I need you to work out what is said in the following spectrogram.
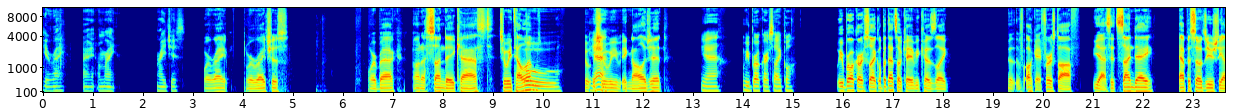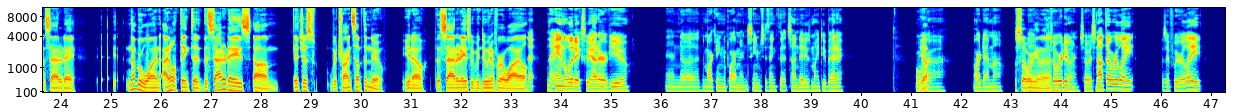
you're right. All right, I'm right. Righteous. We're right. We're righteous. We're back on a Sunday cast. Should we tell them? Should, yeah. should we acknowledge it? yeah. We broke our cycle. We broke our cycle, but that's okay because, like, uh, okay, first off, yes, it's Sunday. Episodes are usually on Saturday. Number one, I don't think that the Saturdays, um, it just, we're trying something new. You know, the Saturdays, we've been doing it for a while. The, the analytics, we had a review, and uh, the marketing department seems to think that Sundays might do better for Yep. uh, our demo. So we're So going That's what we're doing. So it's not that we're late, because if we were late,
